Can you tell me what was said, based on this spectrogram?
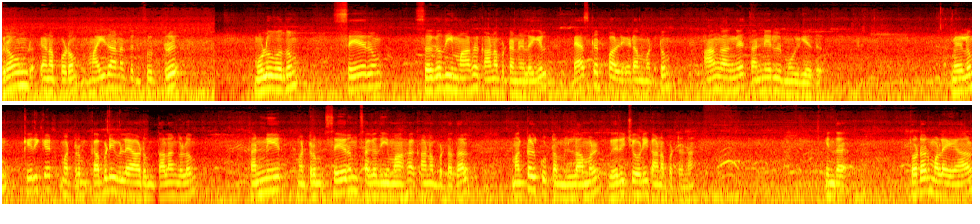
கிரவுண்ட் எனப்படும் மைதானத்தின் சுற்று முழுவதும் சேரும் சகதியுமாக காணப்பட்ட நிலையில் பேஸ்கெட் பால் இடம் மட்டும் ஆங்காங்கே தண்ணீரில் மூழ்கியது. மேலும் கிரிக்கெட் மற்றும் கபடி விளையாடும் தளங்களும் தண்ணீர் மற்றும் சேரும் சகதியுமாக காணப்பட்டதால் மக்கள் கூட்டம் இல்லாமல் வெறிச்சோடி காணப்பட்டன. இந்த தொடர்மலையால்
